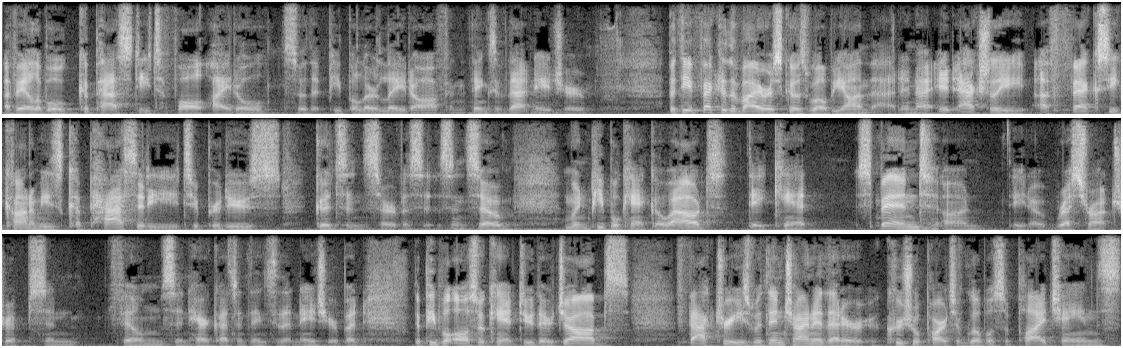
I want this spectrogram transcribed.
available capacity to fall idle so that people are laid off and things of that nature. But the effect of the virus goes well beyond that, and uh, it actually affects economies' capacity to produce goods and services. And so, when people can't go out, they can't spend on you know restaurant trips and films and haircuts and things of that nature. But the people also can't do their jobs. Factories within China that are crucial parts of global supply chains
